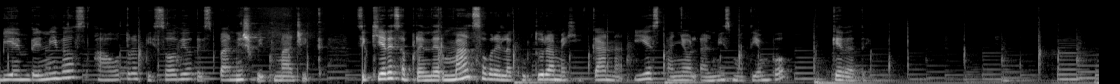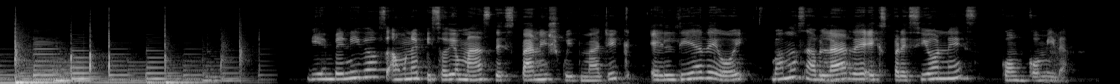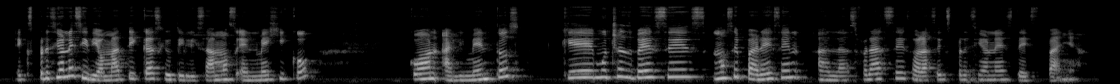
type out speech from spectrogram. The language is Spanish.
Bienvenidos a otro episodio de Spanish with Magic. Si quieres aprender más sobre la cultura mexicana y español al mismo tiempo, quédate. Bienvenidos a un episodio más de Spanish with Magic. El día de hoy vamos a hablar de expresiones con comida. Expresiones idiomáticas que utilizamos en México con alimentos que muchas veces no se parecen a las frases o a las expresiones de España.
